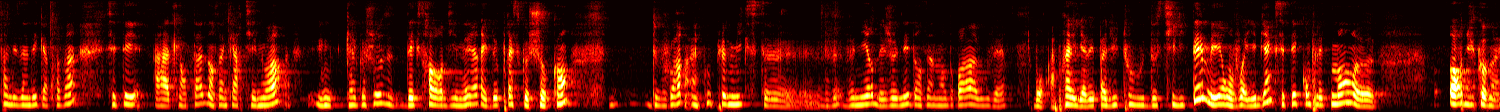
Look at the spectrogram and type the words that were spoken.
fin des années 80. C'était à Atlanta, dans un quartier noir, quelque chose d'extraordinaire et de presque choquant de voir un couple mixte euh, venir déjeuner dans un endroit ouvert. Bon, après, il n'y avait pas du tout d'hostilité, mais on voyait bien que c'était complètement euh, hors du commun.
